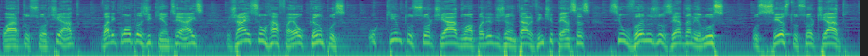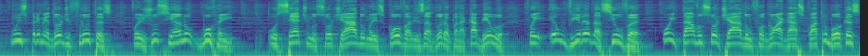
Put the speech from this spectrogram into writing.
Quarto sorteado, vale-compras de 500 reais, Jason Rafael Campos. O quinto sorteado, um aparelho de jantar 20 peças, Silvano José Daneluz. O sexto sorteado, um espremedor de frutas, foi Juciano Burren. O sétimo sorteado, uma escova alisadora para cabelo, foi Elvira da Silva. O oitavo sorteado, um fogão a gás quatro bocas,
